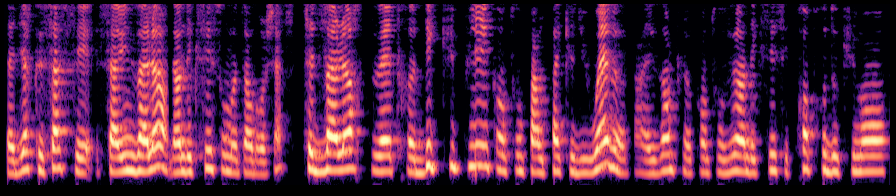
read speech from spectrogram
C'est-à-dire que ça, c'est, ça a une valeur d'indexer son moteur de recherche. Cette valeur peut être décuplée quand on parle pas que du web. Par exemple, quand on veut indexer ses propres documents,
